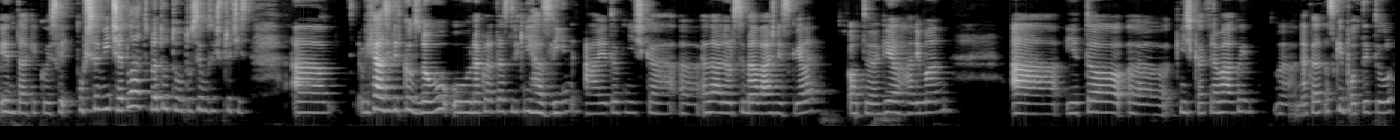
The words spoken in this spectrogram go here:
jen tak, jako jestli už jsem jí četla, tuhle tu, tu, tu si musíš přečíst. A vychází teď znovu u nakladatelství kniha Zlín a je to knížka Eleanor se má vážně skvěle od Gail Hanneman a je to uh, knížka, která má takový uh, nakladatelský podtitul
